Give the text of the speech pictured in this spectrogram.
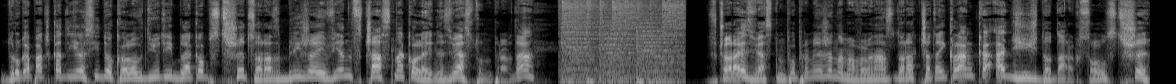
Druga paczka DLC do Call of Duty Black Ops 3 coraz bliżej, więc czas na kolejny zwiastun, prawda? Wczoraj zwiastun po premierze namawiał nas do Ratcheta i Clanka, a dziś do Dark Souls 3.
